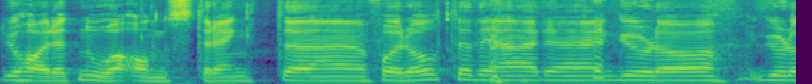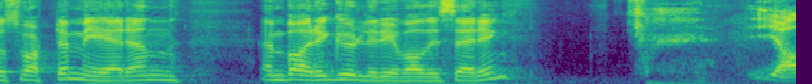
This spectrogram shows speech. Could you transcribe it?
du har et noe anstrengt uh, forhold til de her uh, gule, og, gule og svarte, mer enn en bare gullrivalisering? Ja,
